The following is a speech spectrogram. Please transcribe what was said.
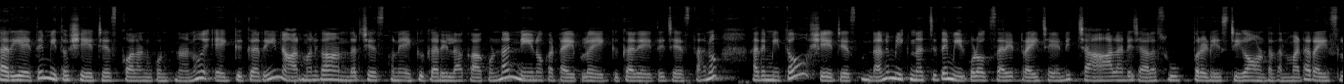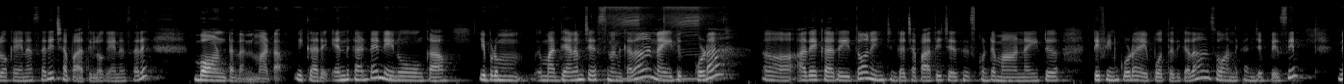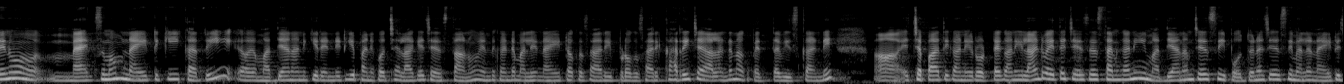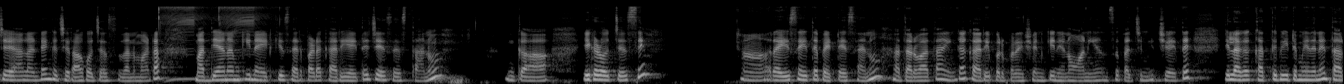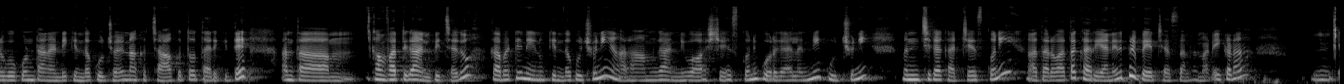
కర్రీ అయితే మీతో షేర్ చేసుకోవాలనుకుంటున్నాను. ఎగ్ కర్రీ నార్మల్గా అందరు చేసుకునే ఎగ్ కర్రీలా కాకుండా నేను ఒక టైప్లో ఎగ్ కర్రీ అయితే చేస్తాను. అది మీతో షేర్ చేసుకుంటాను. మీకు నచ్చితే మీరు కూడా ఒకసారి ట్రై చేయండి. చాలా అంటే చాలా సూపర్ టేస్టీగా ఉంటుంది అనమాట రైస్లోకైనా సరే చపాతీలోకైనా సరే బాగుంటుంది అనమాట ఈ కర్రీ. ఎందుకంటే నేను ఇంకా ఇప్పుడు మధ్యాహ్నం చేస్తున్నాను కదా నైట్కి కూడా అదే కర్రీతో నేను ఇంకా చపాతీ చేసేసుకుంటే మా నైట్ టిఫిన్ కూడా అయిపోతుంది కదా సో అందుకని చెప్పేసి నేను మ్యాక్సిమం నైట్కి కర్రీ మధ్యాహ్నానికి రెండింటికి పనికొచ్చేలాగే చేస్తాను. ఎందుకంటే మళ్ళీ నైట్ ఒకసారి ఇప్పుడు ఒకసారి కర్రీ చేయాలంటే నాకు పెద్ద విసుకండి చపాతీ కానీ రొట్టె కానీ ఇలాంటివి అయితే చేసేస్తాను. కానీ మధ్యాహ్నం చేసి పొద్దున చేసి మళ్ళీ నైట్ చేయాలంటే ఇంకా చిరాకు వచ్చేస్తుంది అనమాట మధ్యాహ్నంకి నైట్కి సరిపడా కర్రీ అయితే చేసేస్తాను. ఇంకా ఇక్కడ వచ్చేసి రైస్ అయితే పెట్టేశాను. ఆ తర్వాత ఇంకా కర్రీ ప్రిపరేషన్కి నేను ఆనియన్స్ పచ్చిమిర్చి అయితే ఇలాగ కత్తిపీట మీదనే తరుగుకుంటానండి కింద కూర్చొని. నాకు చాకుతో తరిగితే అంత కంఫర్ట్గా అనిపించదు. కాబట్టి నేను కింద కూర్చొని ఆరామ్గా అన్ని వాష్ చేసుకొని కూరగాయలన్నీ కూర్చుని మంచిగా కట్ చేసుకొని ఆ తర్వాత కర్రీ అనేది ప్రిపేర్ చేస్తాను అనమాట ఇక్కడ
